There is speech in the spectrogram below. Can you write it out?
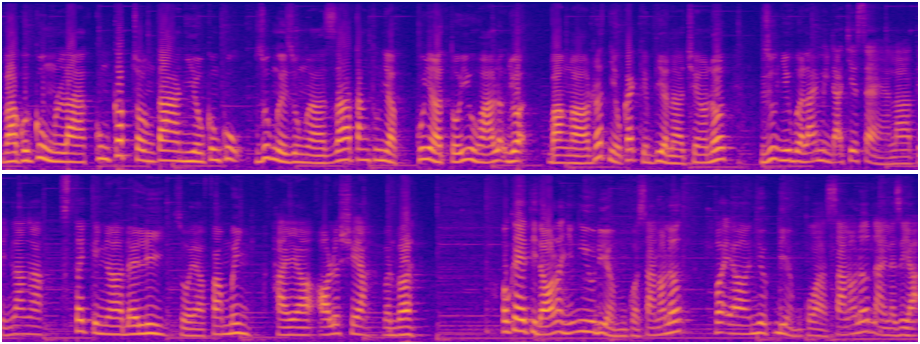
Và cuối cùng là cung cấp cho chúng ta nhiều công cụ giúp người dùng à, gia tăng thu nhập cũng như là tối ưu hóa lợi nhuận bằng à, rất nhiều cách kiếm tiền à, trên Node Ví dụ như vừa nãy mình đã chia sẻ là tính năng staking daily rồi farming hay uh, share vân vân. Ok thì đó là những ưu điểm của sàn alert. Vậy nhược điểm của sàn alert này là gì ạ?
